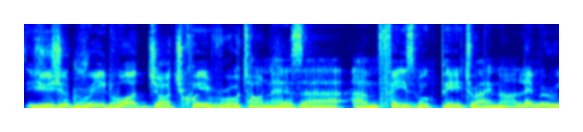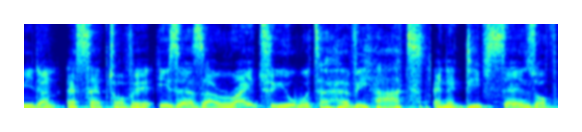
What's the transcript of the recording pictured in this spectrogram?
You should read what George Quaye wrote on his uh, um, Facebook page right now. Let me read an excerpt of it. He says, I write to you with a heavy heart and a deep sense of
